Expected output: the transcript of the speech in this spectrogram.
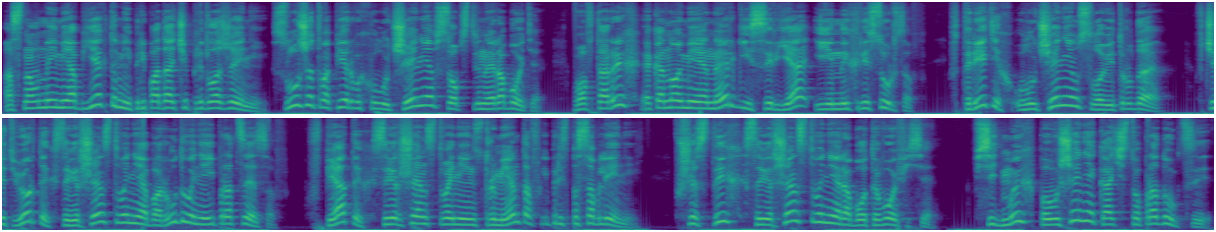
Основными объектами при подаче предложений служат, во-первых, улучшения в собственной работе. Во-вторых, экономия энергии, сырья и иных ресурсов. В-третьих, улучшение условий труда. В-четвертых, совершенствование оборудования и процессов. В-пятых, совершенствование инструментов и приспособлений. В-шестых, совершенствование работы в офисе. В-седьмых, повышение качества продукции.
